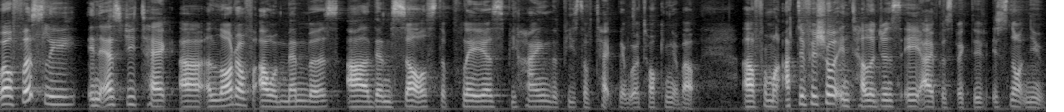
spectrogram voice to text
Well, firstly, in SG Tech, uh, a lot of our members are themselves the players behind the piece of tech that we're talking about. Uh, from an artificial intelligence AI perspective, it's not new.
